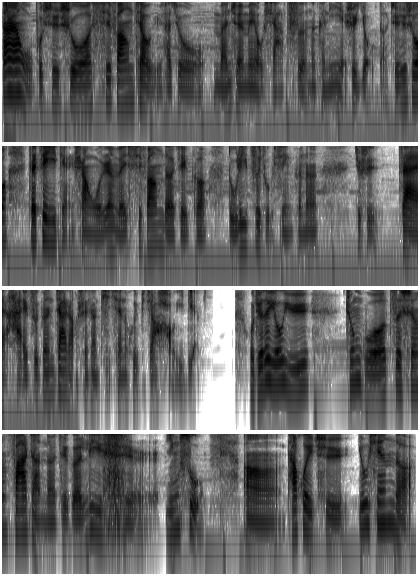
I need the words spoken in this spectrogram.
当然，我不是说西方教育它就完全没有瑕疵，那肯定也是有的。只是说在这一点上，我认为西方的这个独立自主性，可能就是在孩子跟家长身上体现的会比较好一点。我觉得由于。中国自身发展的这个历史因素，嗯，他会去优先的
